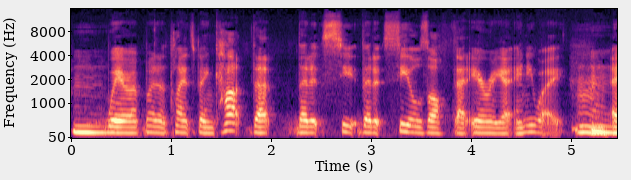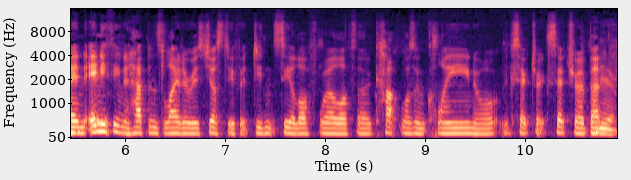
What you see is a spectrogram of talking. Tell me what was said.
where when a plant's being cut that that it se- that it seals off that area anyway, mm. and anything that happens later is just if it didn't seal off well, if the cut wasn't clean or etc. etc. But Yeah.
